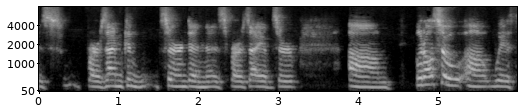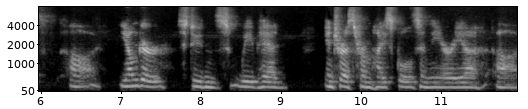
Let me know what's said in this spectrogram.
as far as I'm concerned and as far as I observe. Um, but also uh, with younger students, we've had interest from high schools in the area uh,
